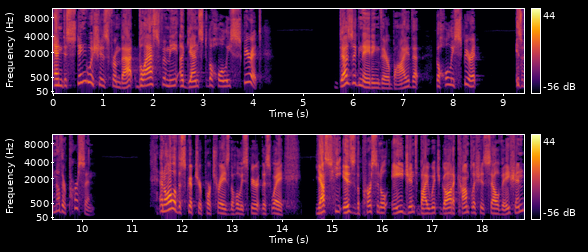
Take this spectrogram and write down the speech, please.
and distinguishes from that blasphemy against the Holy Spirit designating thereby that the Holy Spirit is another person. And all of the scripture portrays the Holy Spirit this way. Yes, he is the personal agent by which God accomplishes salvation.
